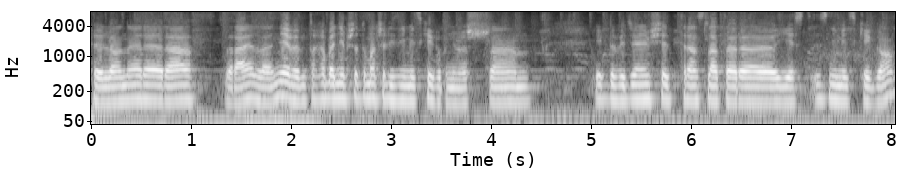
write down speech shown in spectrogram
Pylonere Raf... Raile? Nie wiem, to chyba nie przetłumaczyli z niemieckiego, ponieważ... em, jak dowiedziałem się, translator e, jest z niemieckiego.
